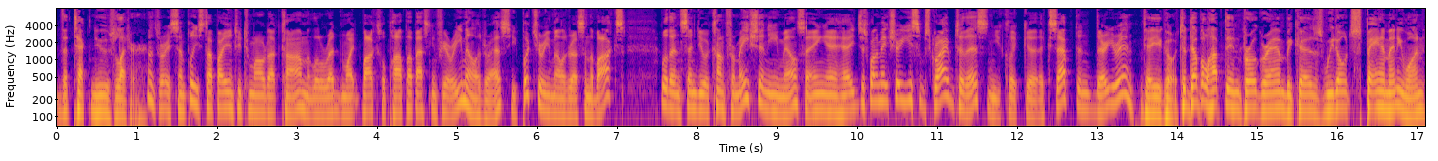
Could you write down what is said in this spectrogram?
the tech newsletter? It's very simple. You stop by intotomorrow.com, a little red and white box will pop up asking for your email address. You put your email address in the box. We'll then send you a confirmation email saying, hey, just want to make sure you subscribe to this. And you click uh, accept, and there you're in. There you go. It's a double opt-in program because we don't spam anyone.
